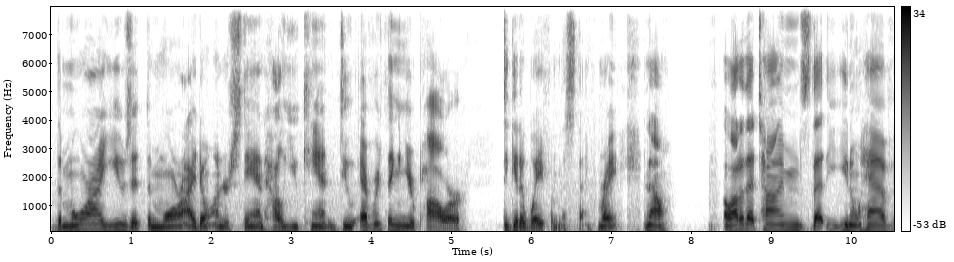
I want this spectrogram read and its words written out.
the more I use it, the more I don't understand how you can't do everything in your power to get away from this thing, right? Now, a lot of that times that you don't have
